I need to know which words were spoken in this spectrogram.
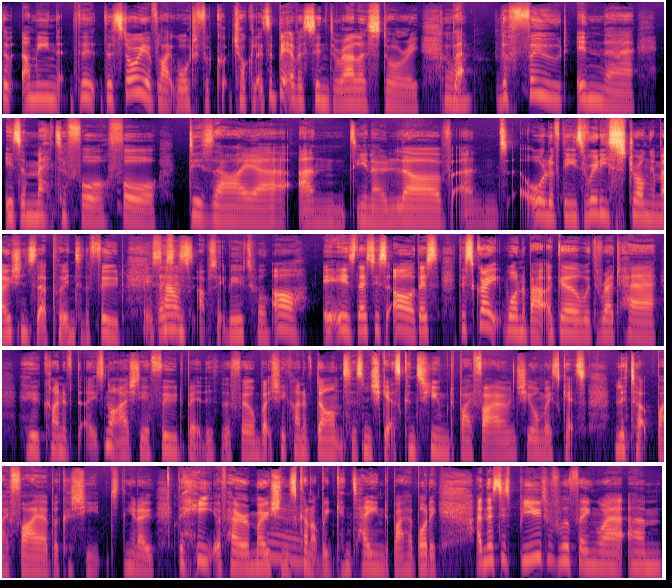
the, I mean, the the story of like Water for Chocolate. It's a bit of a Cinderella story, Go but on. the food in there is a metaphor for desire and you know love and all of these really strong emotions that are put into the food. It There's sounds this- absolutely beautiful. Oh, it is. There's this. Oh, there's this great one about a girl with red hair who kind of. It's not actually a food bit of the film, but she kind of dances and she gets consumed by fire and she almost gets lit up by fire because she, you know, the heat of her emotions Yeah. cannot be contained by her body. And there's this beautiful thing where. um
